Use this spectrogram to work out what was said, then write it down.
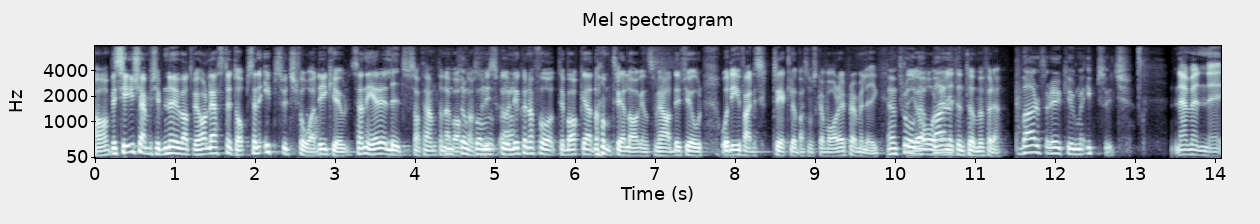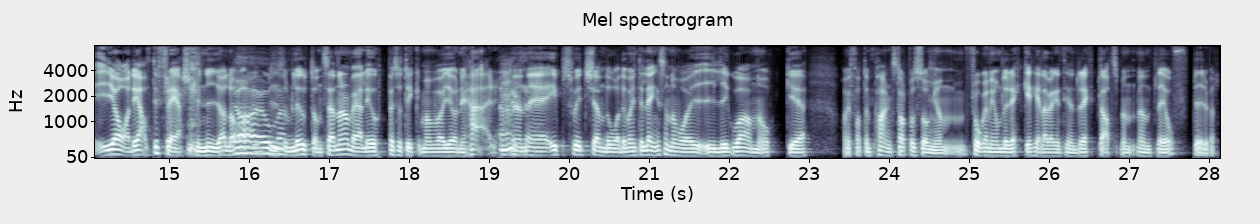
Ja, vi ser ju Championship nu att vi har Leicester i topp, sen är Ipswich tvåa, det är kul. Sen är det Leeds och Southampton där Mm, bakom. Så vi skulle ja. ju kunna få tillbaka de tre lagen som vi hade i fjol. Och det är ju faktiskt tre klubbar som ska vara i Premier League. En fråga, så jag håller en liten tumme för det. Varför är det kul med Ipswich? Nej men eh, ja, det är alltid fräscht med nya lag. Ja, jo, precis men- som Luton. Sen när de väl är uppe så tycker man vad gör ni här? men eh, Ipswich ändå, det var inte länge sedan de var i, i League One och eh, har ju fått en pangstart på säsongen. Frågan är om det räcker hela vägen till en direktplats men, men playoff blir det väl.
